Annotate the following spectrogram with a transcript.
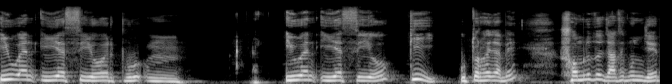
ইউএনইএসসিও এর পুরো- উম, ইউএনইএসসিও কি? উত্তর হয়ে যাবে সমৃদ্ধ জাতিপুঞ্জের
